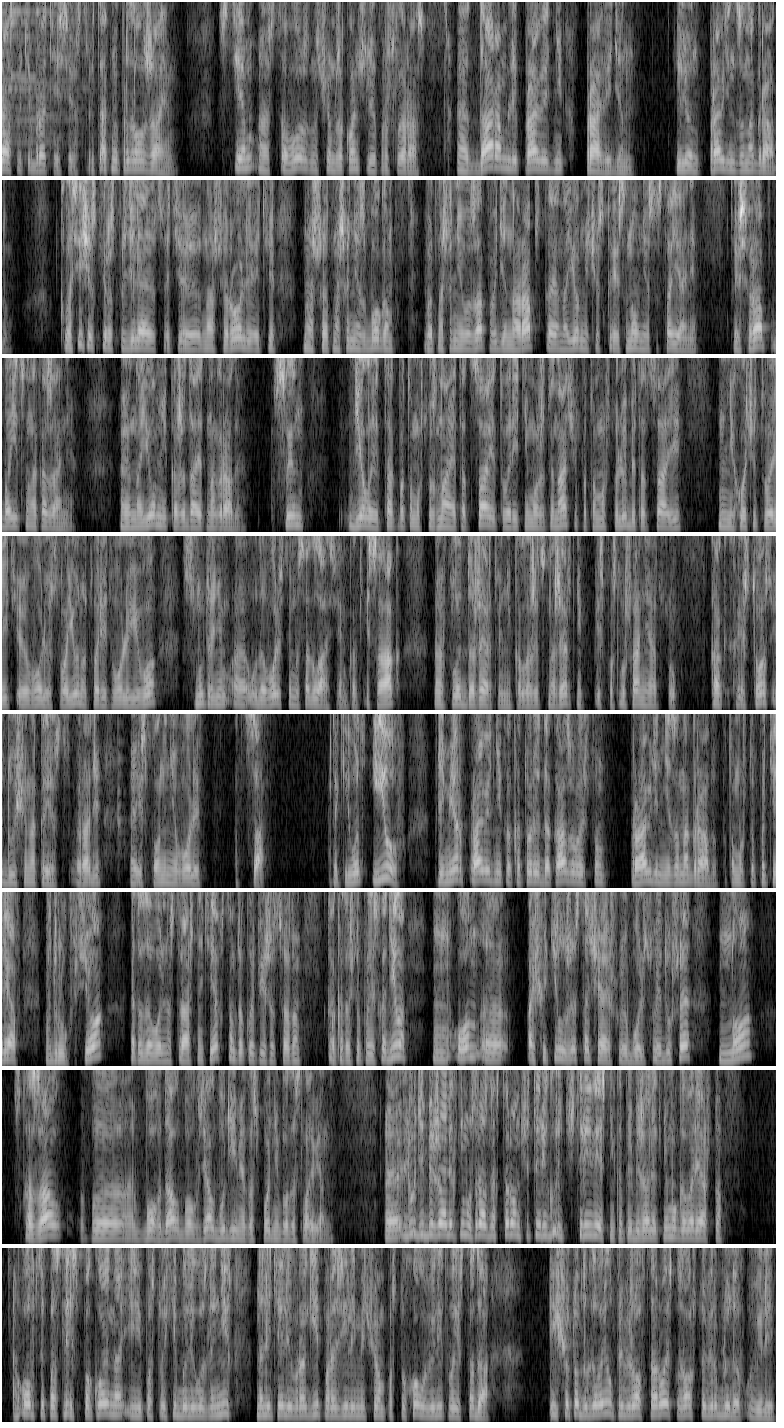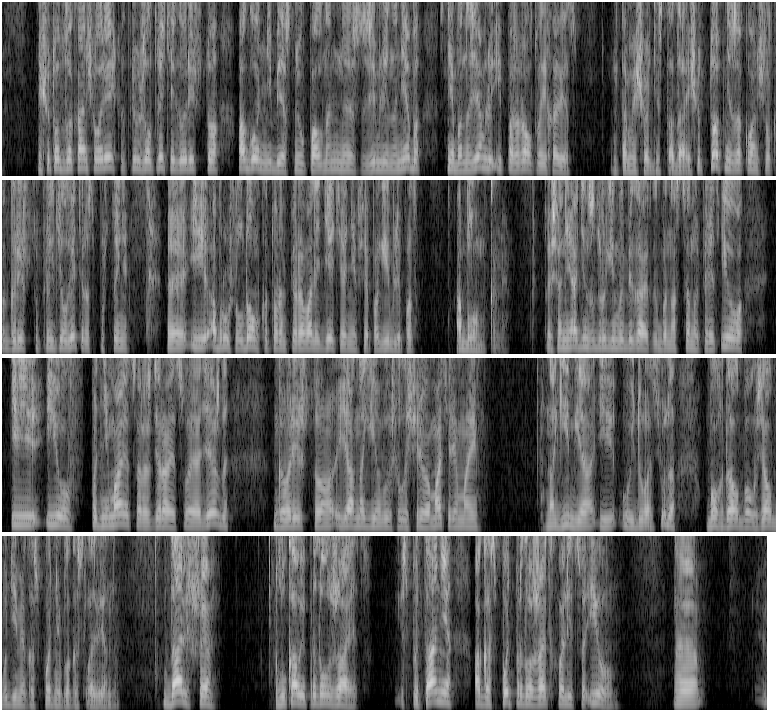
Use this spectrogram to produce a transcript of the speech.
Здравствуйте, братья и сестры. Итак, мы продолжаем с тем, э, с того, на чем закончили в прошлый раз. Э, Даром ли праведник праведен? Или он праведен за награду? Классически распределяются эти наши роли, эти наши отношения с Богом и в отношении Его заповеди на рабское, наемническое и сыновнее состояние. То есть раб боится наказания, э, наемник ожидает награды, сын делает так, потому что знает отца и творить не может иначе, потому что любит отца и не хочет творить э, волю свою, но творит волю его с внутренним э, удовольствием и согласием, как Исаак э, вплоть до жертвенника ложится на жертвенник из послушания отцу, как Христос, идущий на крест ради исполнения воли отца. Так и вот Иов – пример праведника, который доказывает, что он праведен не за награду, потому что потеряв вдруг все, это довольно страшный текст, там такой пишется о том, как это все происходило, он ощутил жесточайшую боль в своей душе, но сказал, э, Бог дал, Бог взял, будь имя Господне благословенно. Э, люди бежали к нему с разных сторон, четыре, четыре вестника прибежали к нему, говоря, что овцы пасли спокойно, и пастухи были возле них, налетели враги, поразили мечом пастухов, увели твои стада. Еще тот заговорил, прибежал второй, сказал, что верблюдов увели. Еще тот заканчивал речь, как прибежал третий, говорит, что огонь небесный упал на, с земли на небо, с неба на землю и пожрал твоих овец там еще одни стада. Еще тот не закончил, как говорит, что прилетел ветер из пустыни э, и обрушил дом, в котором пировали дети, они все погибли под обломками. То есть они один за другим выбегают как бы на сцену перед Иова, и Иов поднимается, раздирает свои одежды, говорит, что я ногим вышел из чрева матери моей, ногим я и уйду отсюда. Бог дал, Бог взял, буди меня Господне благословенно. Дальше Лукавый продолжает испытание, а Господь продолжает хвалиться Иовом. Э,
